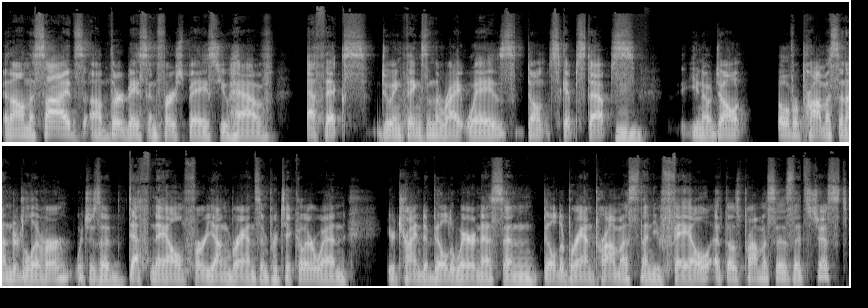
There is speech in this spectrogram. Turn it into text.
And on the sides, um, third base and first base, you have ethics, doing things in the right ways. Don't skip steps. Mm. You know, don't overpromise and underdeliver, which is a death nail for young brands in particular when you're trying to build awareness and build a brand promise, then you fail at those promises. It's just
